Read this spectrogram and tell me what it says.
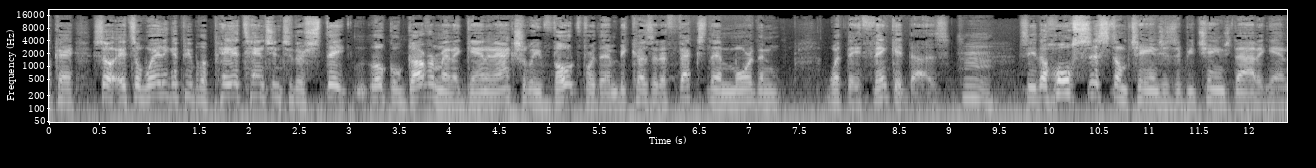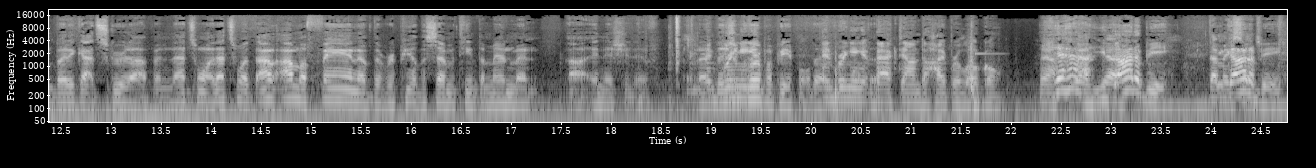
Okay, so it's a way to get people to pay attention to their state local government again and actually vote for them because it affects them more than what they think it does. Hmm. See, the whole system changes if you change that again, but it got screwed up, and that's one. That's what I'm, I'm a fan of the repeal the Seventeenth Amendment uh, initiative. And, uh, And there's a group it- of people and bringing it back down to hyper local. Yeah, you gotta be. That You makes gotta sense. be.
